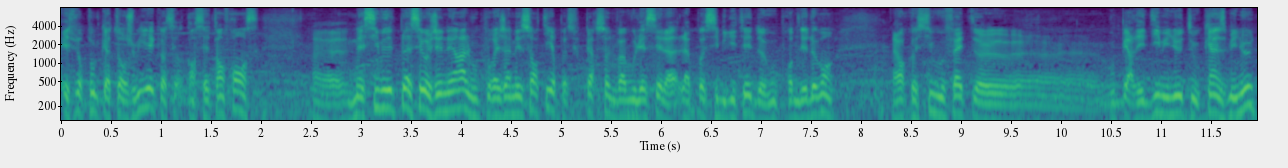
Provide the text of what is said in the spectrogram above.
et surtout le 14 juillet quand c'est en France. Euh, mais si vous êtes placé au général, vous ne pourrez jamais sortir parce que personne ne va vous laisser la, possibilité de vous promener devant. Alors que si vous faites, euh, vous perdez 10 minutes ou 15 minutes,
